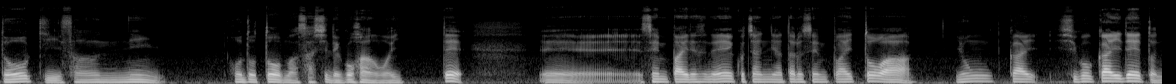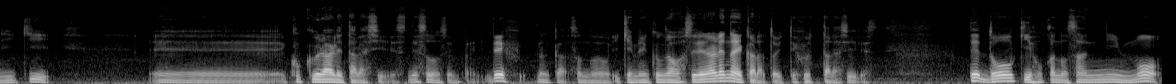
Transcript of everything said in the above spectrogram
同期3人ほどと、まあ、差しでご飯を行って、えー、先輩ですね。英子ちゃんにあたる先輩とは4回45回デートに行きえー、告られたらしいですねその先輩に。でなんかそのイケメン君が忘れられないからと言って振ったらしいです。で同期他の3人も、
